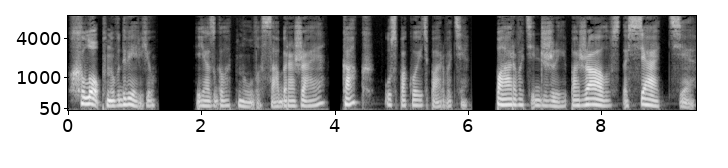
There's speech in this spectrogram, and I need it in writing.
хлопнув дверью. Я сглотнула, соображая, как успокоить Парвати. «Парвати Джи, пожалуйста, сядьте»,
